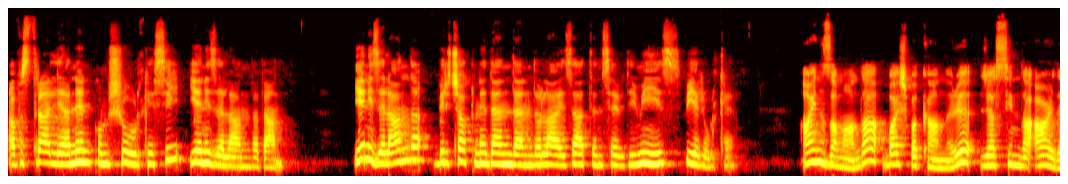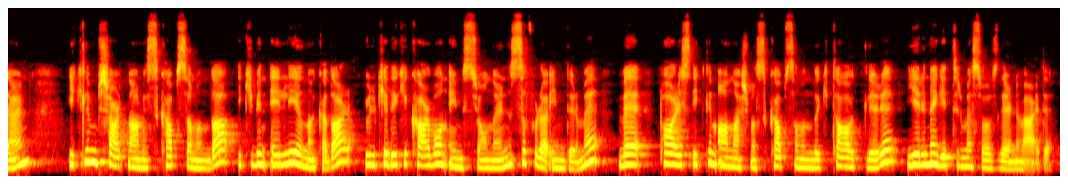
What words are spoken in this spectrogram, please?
Avustralya'nın komşu ülkesi Yeni Zelanda'dan. Yeni Zelanda birçok nedenden dolayı zaten sevdiğimiz bir ülke. Aynı zamanda Başbakanları Jacinda Ardern, iklim şartnamesi kapsamında 2050 yılına kadar ülkedeki karbon emisyonlarını sıfıra indirme ve Paris İklim Anlaşması kapsamındaki taahhütleri yerine getirme sözlerini verdi.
